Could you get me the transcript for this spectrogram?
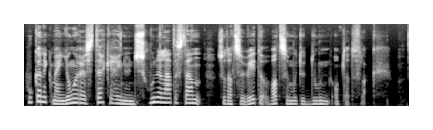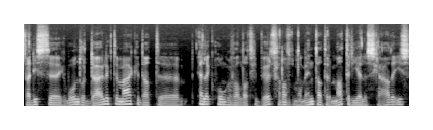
Hoe kan ik mijn jongeren sterker in hun schoenen laten staan, zodat ze weten wat ze moeten doen op dat vlak? Dat is uh, gewoon door duidelijk te maken dat uh, elk ongeval dat gebeurt, vanaf het moment dat er materiële schade is,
